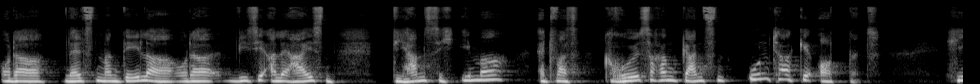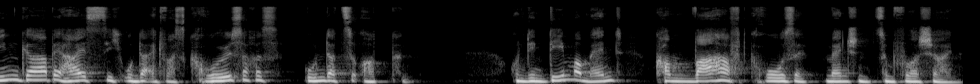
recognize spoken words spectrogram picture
Oder Nelson Mandela oder wie sie alle heißen. Die haben sich immer etwas größerem Ganzen untergeordnet. Hingabe heißt, sich unter etwas Größeres unterzuordnen. Und in dem Moment kommen wahrhaft große Menschen zum Vorschein.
